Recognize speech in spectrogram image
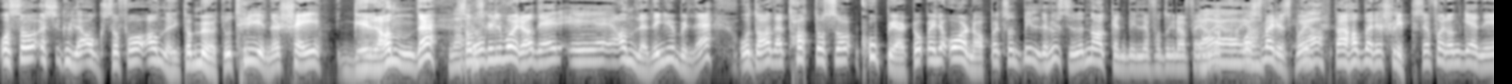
Og så skulle jeg også få anledning til å møte Trine Skei Grande, som skulle være der i anledning jubileet. Og da hadde jeg tatt og så kopiert opp, eller ordna opp et sånt bilde. Husker du det nakenbildefotograferinga Ja, ja, ja. på Sverresborg? Ja. Da jeg hadde bare slipset foran geni,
